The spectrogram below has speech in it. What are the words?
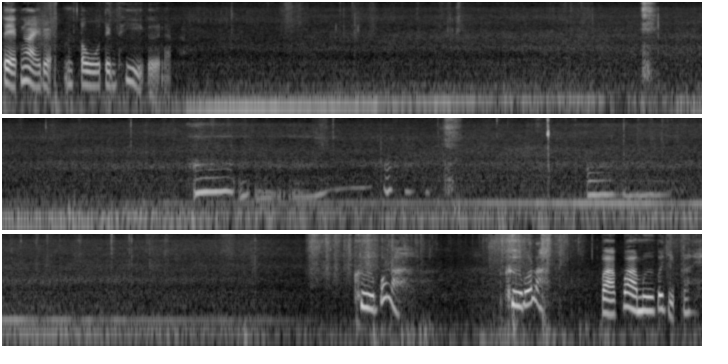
แตกง่ายด้วย มันโตเต็มที่เกินอะคือบ่ล่ะ คือบ่ล่ะ ปากว่ามือก็หยิบแล้วนี่เอา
